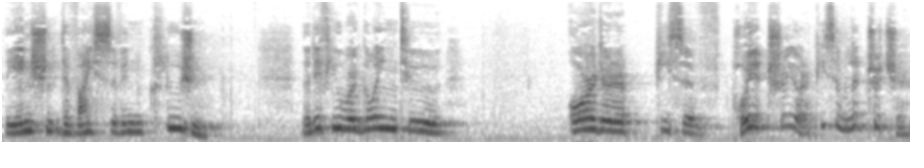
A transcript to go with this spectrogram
the ancient device of inclusion. That if you were going to order a piece of poetry or a piece of literature,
